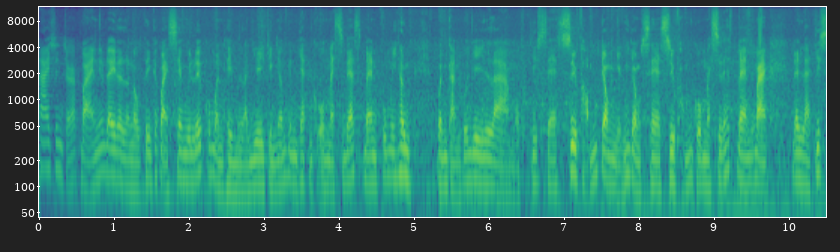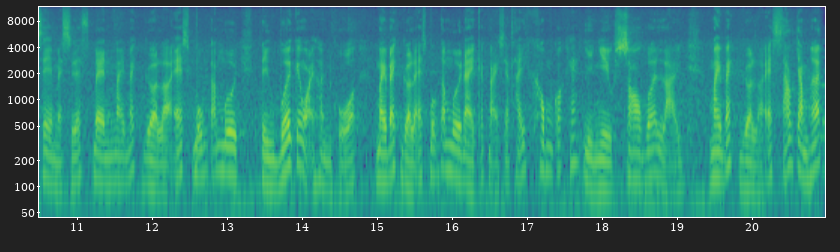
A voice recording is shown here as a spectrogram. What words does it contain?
Hi, xin chào các bạn. Nếu đây là lần đầu tiên các bạn xem video clip của mình thì mình là Duy, trưởng nhóm kinh doanh của Mercedes-Benz Phú Mỹ Hưng. Bên cạnh của Duy là một chiếc xe siêu phẩm trong những dòng xe siêu phẩm của Mercedes-Benz các bạn. Đây là chiếc xe Mercedes-Benz Maybach GLS 480. Thì với cái ngoại hình của Maybach GLS 480 này các bạn sẽ thấy không có khác gì nhiều so với lại Maybach GLS 600 hết.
